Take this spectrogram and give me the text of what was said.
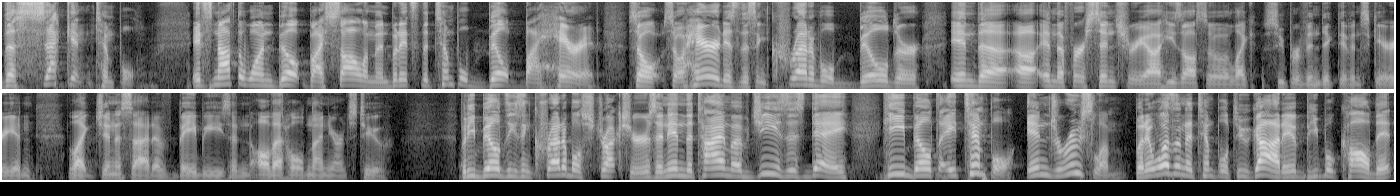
the second temple it's not the one built by Solomon, but it's the temple built by Herod. So, so Herod is this incredible builder in the uh, in the first century. Uh, he's also like super vindictive and scary, and like genocide of babies and all that whole nine yards too. But he builds these incredible structures, and in the time of Jesus' day, he built a temple in Jerusalem. But it wasn't a temple to God; it, people called it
